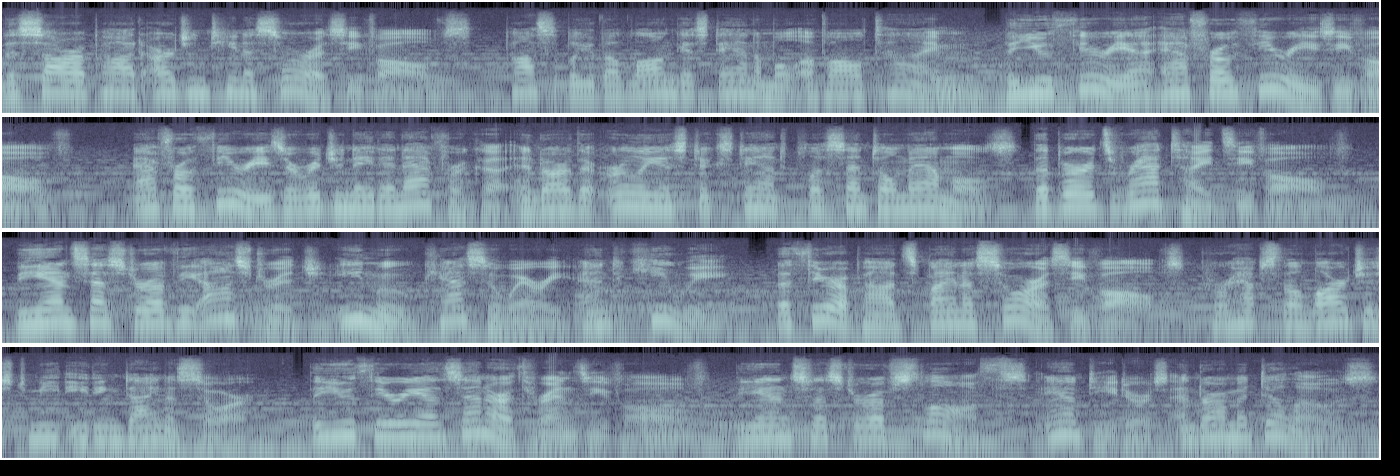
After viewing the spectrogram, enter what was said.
The sauropod Argentinosaurus evolves, possibly the longest animal of all time. The Eutheria afrotheres evolve, Afrotheres originate in Africa and are the earliest extant placental mammals. The birds ratites evolve, the ancestor of the ostrich, emu, cassowary, and kiwi. The theropod Spinosaurus evolves, perhaps the largest meat-eating dinosaur. The Eutheria xenarthrans evolve, the ancestor of sloths, anteaters, and armadillos.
